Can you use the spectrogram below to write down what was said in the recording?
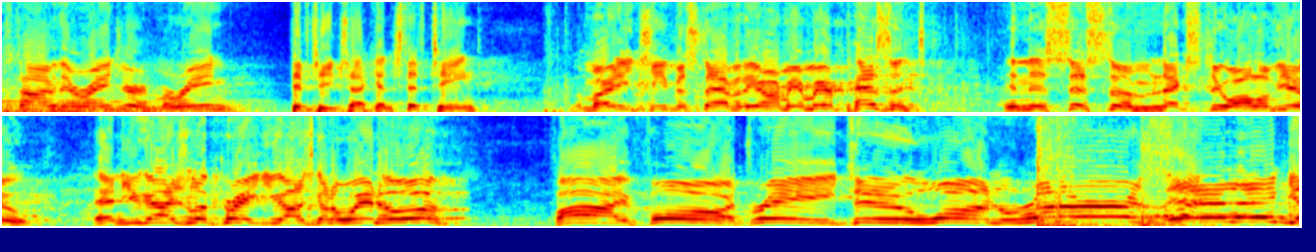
much time there, Ranger? Marine? 15 seconds, 15. The mighty Chief of Staff of the Army, a mere peasant in this system next to all of you. And you guys look great. You guys gonna win, who? Five, four, three, two, one, runners! There they go!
